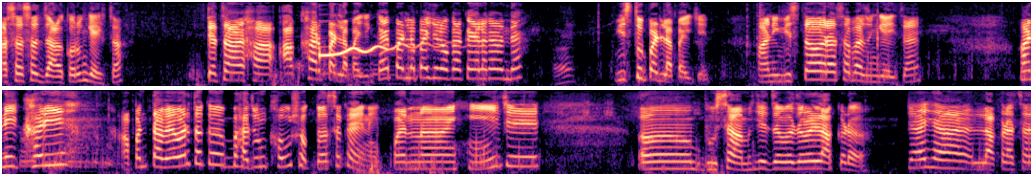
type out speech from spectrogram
असं असं जाळ करून घ्यायचा. त्याचा हा आकार पडला पाहिजे. काय पडला पाहिजे लोक? कायला काय म्हणता हा? विस्तू पडला पाहिजे. आणि विस्तावर असा भाजून घ्यायचा आहे आणि खरी आपण तव्यावर तर क- भाजून खाऊ शकतो असं काही नाही. पण अं, हे जे अं, भुसा म्हणजे जवळजवळ लाकडं त्या ह्या लाकडाचा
